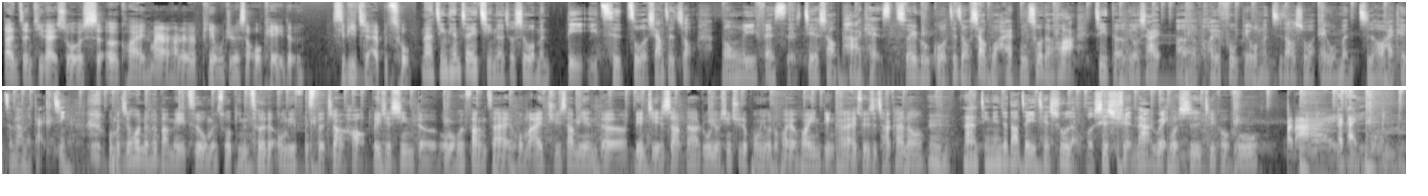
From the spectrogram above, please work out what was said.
但整体来说，十二块买到它的片，我觉得是 OK 的，CP 值还不错。那今天这一集呢，就是我们第一次做像这种 OnlyFans 的介绍 Podcast，所以如果这种效果还不错的话，记得留下呃回复给我们知道说，哎，我们之后还可以怎么样的改进。我们之后呢，会把每次我们所评测的 OnlyFans 的账号的一些心得，我们会放在我们 IG 上面的链接上。那如果有兴趣的朋友的话，也欢迎点开来随时查看哦。嗯，那今天就到这里结束了，我是雪纳瑞，我是杰口夫，拜拜。拜拜。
